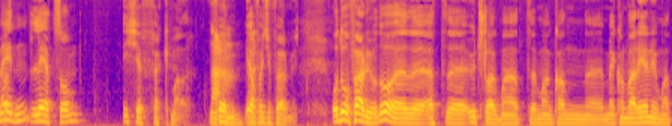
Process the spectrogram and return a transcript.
Maiden let sånn. Ikke fuck med det. Før, Mm. Iallfall ikke før mye. Og da får du jo da et, et eh, utslag med at man kan, man vi kan være enige om at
